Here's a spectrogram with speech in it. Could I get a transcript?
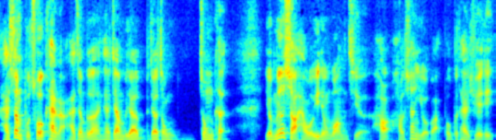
还算不错看了，还算不错，还这样比较比较中中肯。有没有小孩？我有点忘记了，好，好像有吧，我不太确定。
